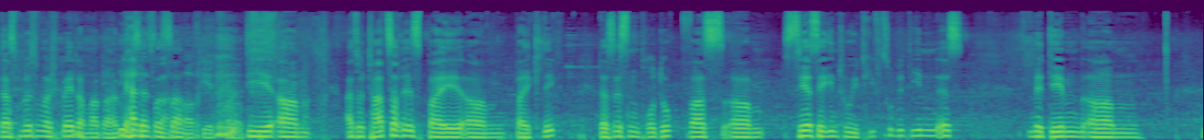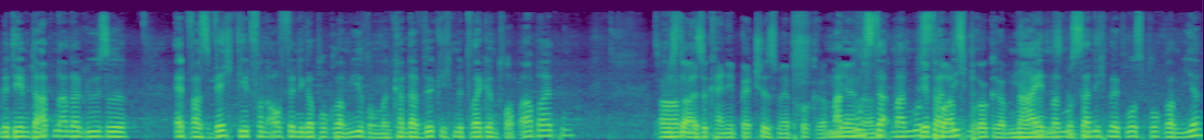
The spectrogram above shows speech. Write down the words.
Das müssen wir später mal behandeln. Ja, ist das machen interessant. wir auf jeden Fall. Die, ähm, also Tatsache ist bei, ähm, bei Click, das ist ein Produkt, was ähm, sehr, sehr intuitiv zu bedienen ist, mit dem ähm, mit dem Datenanalyse etwas weggeht von aufwendiger Programmierung. Man kann da wirklich mit Drag and Drop arbeiten. Muss Ähm, da also keine Batches mehr programmieren. man muss da, man muss da nicht programmieren. Nein, man muss da nicht mehr groß programmieren.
